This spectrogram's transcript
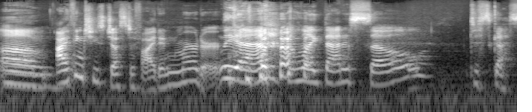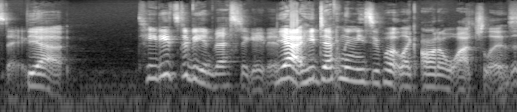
Um, um I think she's justified in murder. yeah. I'm like, that is so disgusting. Yeah. He needs to be investigated. Yeah, he definitely needs to put like on a watch list.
